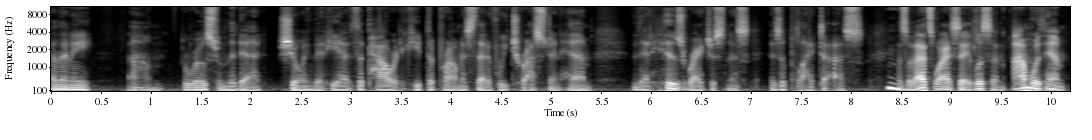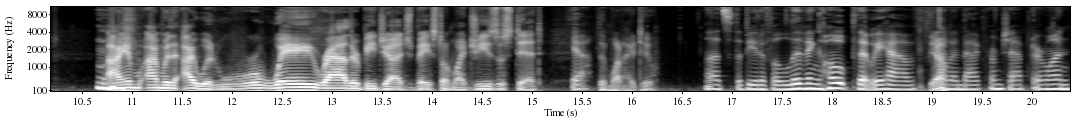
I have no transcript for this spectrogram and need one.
And then he um, rose from the dead, showing that he has the power to keep the promise that if we trust in him, that his righteousness is applied to us. Hmm. And so that's why I say, listen, I'm with him. Mm-hmm. I am. I'm with. I would way rather be judged based on what Jesus did Yeah. than what I do. That's the beautiful living hope that we have Yeah. coming back from chapter one.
